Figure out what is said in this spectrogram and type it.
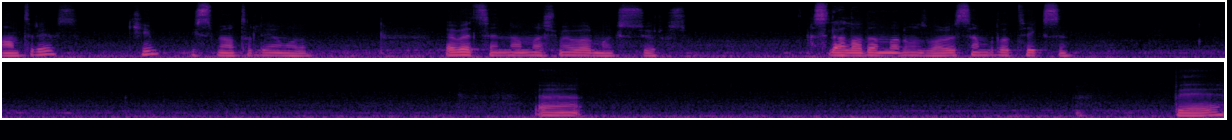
Antres? Kim? İsmi hatırlayamadım. Evet, seninle anlaşmaya varmak istiyoruz. Silahlı adamlarımız var ve sen burada teksin. Ee, B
